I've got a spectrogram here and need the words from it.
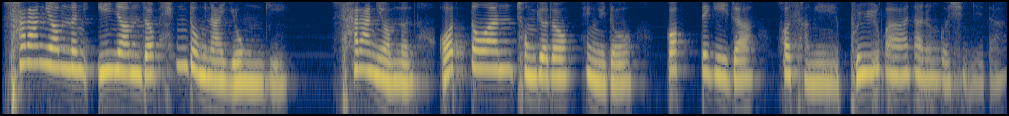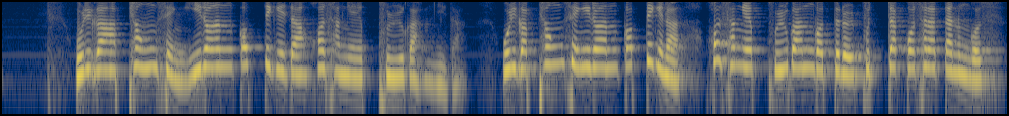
사랑이 없는 이념적 행동이나 용기 사랑이 없는 어떠한 종교적 행위도 껍데기이자 허상에 불과하다는 것입니다. 우리가 평생 이런 껍데기자 허상에 불과합니다. 우리가 평생 이런 껍데기나 허상에 불과한 것들을 붙잡고 살았다는 것을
